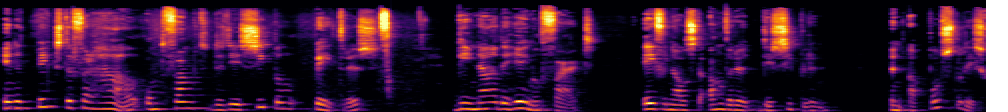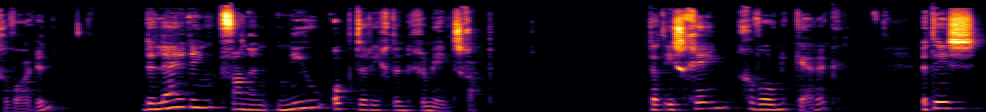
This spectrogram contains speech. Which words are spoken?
In het Pinksterverhaal ontvangt de discipel Petrus, die na de hemelvaart, evenals de andere discipelen, een apostel is geworden, de leiding van een nieuw op te richten gemeenschap. Dat is geen gewone kerk, het is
